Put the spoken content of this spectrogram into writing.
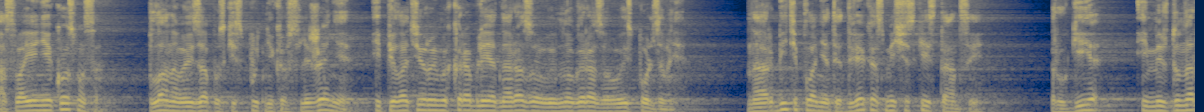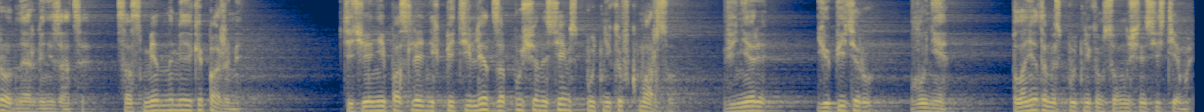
Освоение космоса, плановые запуски спутников слежения и пилотируемых кораблей одноразового и многоразового использования. На орбите планеты две космические станции – Ругия и Международная организация со сменными экипажами. В течение последних пяти лет запущено семь спутников к Марсу, Венере, Юпитеру, Луне, планетам и спутникам Солнечной системы.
